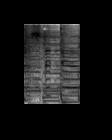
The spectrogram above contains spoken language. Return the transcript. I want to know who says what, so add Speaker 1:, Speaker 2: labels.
Speaker 1: yesterday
